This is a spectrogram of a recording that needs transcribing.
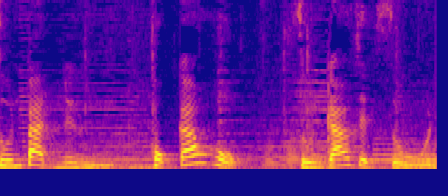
081 696 0970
